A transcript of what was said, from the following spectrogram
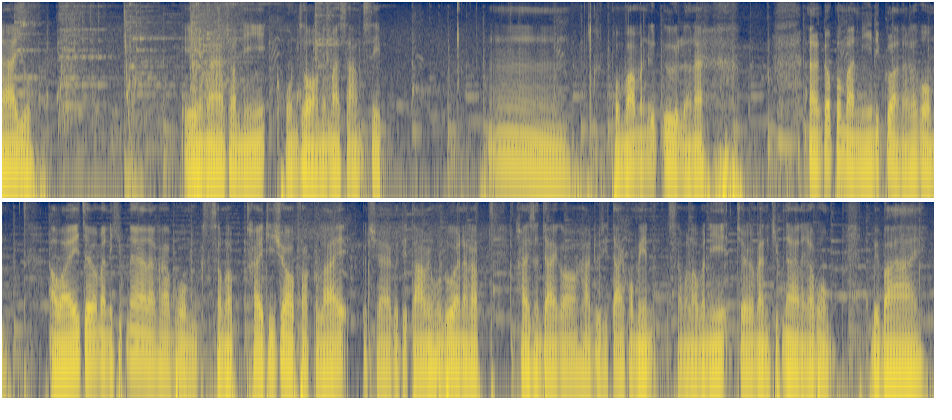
ได้อยู่ A มาช็อตนี้คูณสองเนี่ยมา 30 อืม ผมว่ามันอืดๆแล้วนะอะก็ประมาณนี้ดีกว่านะครับผม เอาไว้เจอกันใหม่ในคลิปหน้านะครับ ผมสำหรับใครที่ชอบฝากกดไลค์กดแชร์กดติดตามให้ผมด้วยนะครับ ใครสนใจก็หาดูที่ใต้คอมเมนต์สำหรับวันนี้เจอกันใหม่ในคลิปหน้านะครับผมบ๊ายบาย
